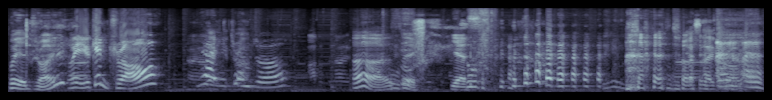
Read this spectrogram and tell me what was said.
Wait, you're drawing? Wait, you can draw? Yeah, you can draw. Oh, that's sick. Yes. Yes, I.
